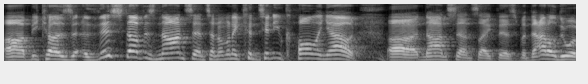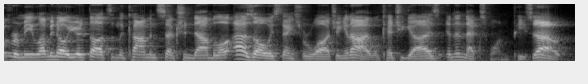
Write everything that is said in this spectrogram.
uh, because this stuff is nonsense, and I'm going to continue calling out uh, nonsense like this, but that'll do it for me. Let me know your thoughts in the comments section down below. As always, thanks for watching, and I will catch you guys in the next one. Peace out.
